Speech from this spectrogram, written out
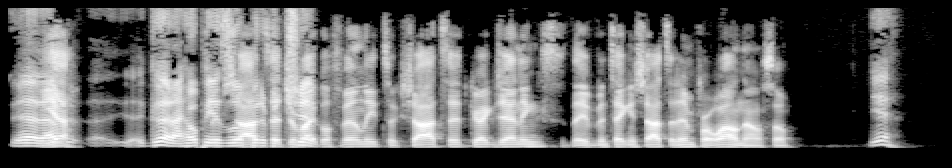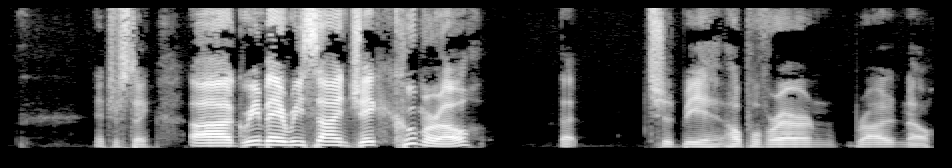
Yeah, that uh, good. I hope he has a little bit of a shots at chip. Jermichael Finley. Took shots at Greg Jennings. They've been taking shots at him for a while now. So Yeah. Interesting. Uh, Green Bay re-signed Jake Kumerow. That should be helpful for Aaron Rod. No.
